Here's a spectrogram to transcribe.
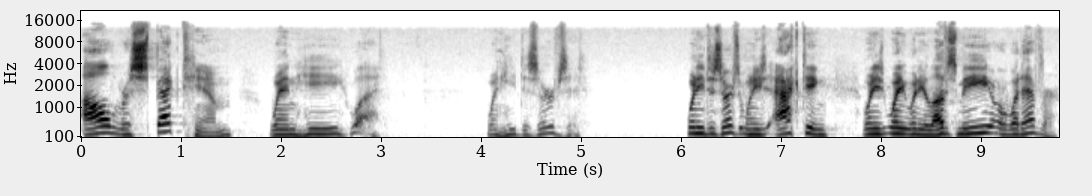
I'll respect him when he what? When he deserves it. When he deserves it, when he's acting, when he, when he, when he loves me or whatever.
